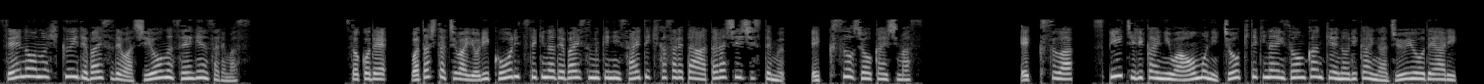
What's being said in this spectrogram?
性能の低いデバイスでは使用が制限されます。そこで、私たちはより効率的なデバイス向けに最適化された新しいシステム、X を紹介します。X は、スピーチ理解には主に長期的な依存関係の理解が重要であり、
